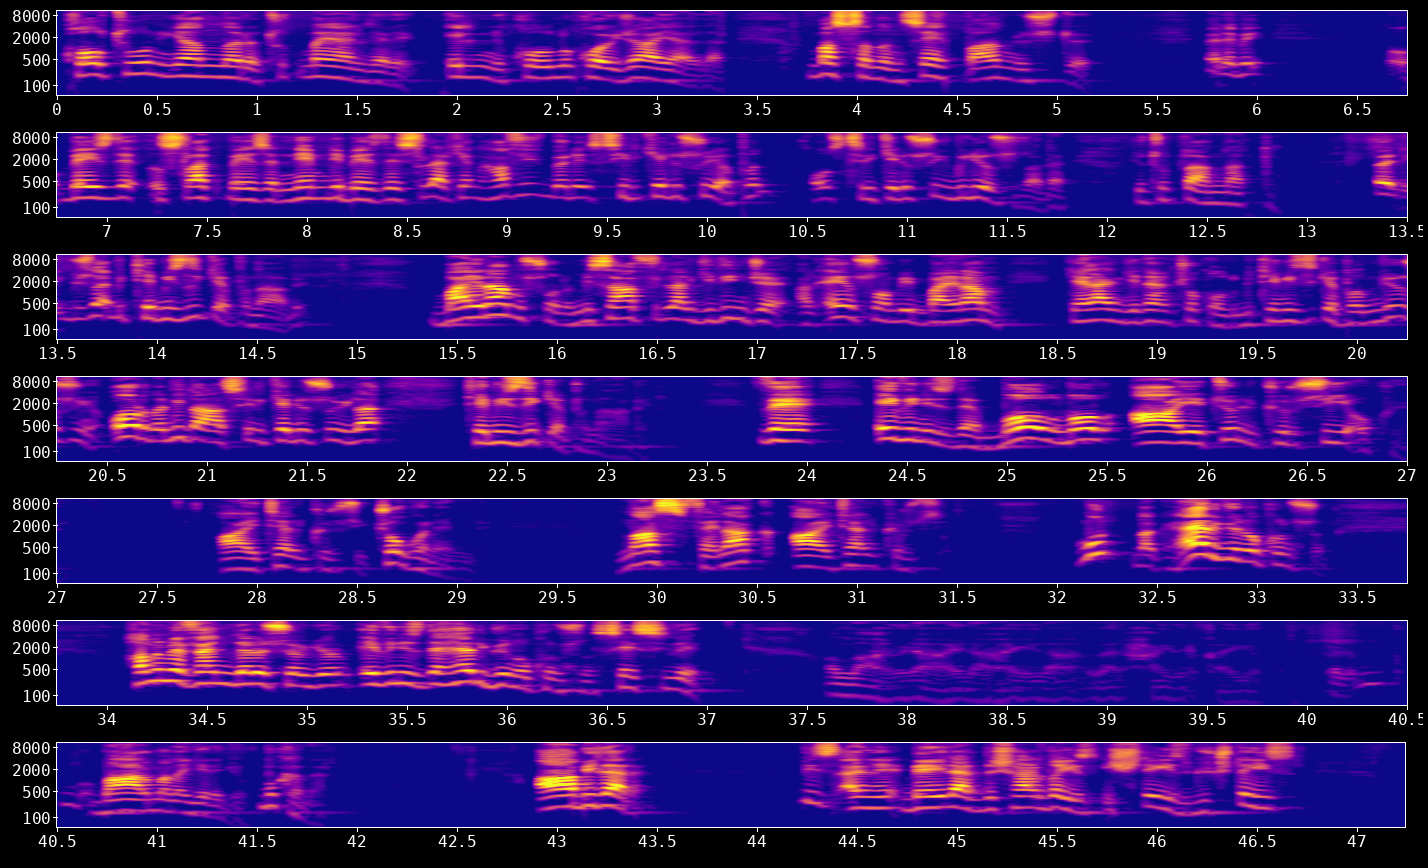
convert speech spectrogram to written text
Koltuğun yanları, tutma yerleri, elini kolunu koyacağı yerler. Masanın, sehpanın üstü. Böyle bir o bezde, ıslak bezle, nemli bezle silerken hafif böyle sirkeli su yapın. O sirkeli suyu biliyorsunuz zaten. YouTube'da anlattım. Öyle güzel bir temizlik yapın abi. Bayram sonu misafirler gidince hani en son bir bayram gelen giden çok oldu. Bir temizlik yapalım diyorsun ya. Orada bir daha sirkeli suyla temizlik yapın abi. Ve evinizde bol bol ayetül kürsi okuyun. Ayetel kürsi çok önemli. Nas, Felak, Ayetel Kürsi. Mutlaka her gün okunsun. Hanımefendilere söylüyorum evinizde her gün okunsun sesli. Allahu la ilahe illa vel hayyul kayyum. Böyle bağırmana gerek yok. Bu kadar. Abiler biz hani beyler dışarıdayız, işteyiz, güçteyiz.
